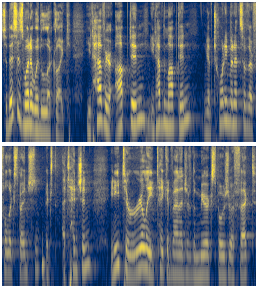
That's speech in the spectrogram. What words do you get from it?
So this is what it would look like. You'd have your opt-in, you'd have them opt in. You have 20 minutes of their full expansion, ex- attention. You need to really take advantage of the mere exposure effect.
